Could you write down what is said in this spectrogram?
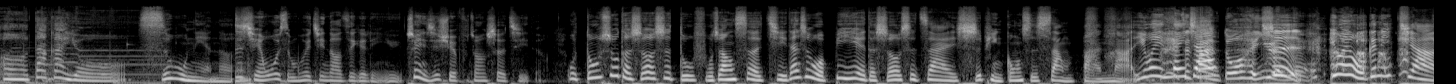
呃，大概有十五年了。之前为什么会进到这个领域？所以你是学服装设计的，我读书的时候是读服装设计，但是我毕业的时候是在食品公司上班呐、因为那一家很多很远、是欸。因为我跟你讲，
